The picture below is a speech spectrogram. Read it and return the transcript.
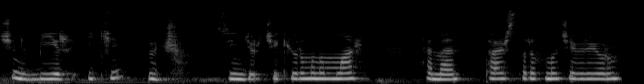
Şimdi 1, 2, 3 zincir çekiyorum hanımlar. Hemen ters tarafına çeviriyorum.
